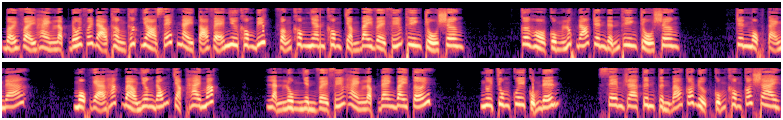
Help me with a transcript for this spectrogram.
Bởi vậy hàng lập đối với đạo thần thức dò xét này tỏ vẻ như không biết, vẫn không nhanh không chậm bay về phía thiên trụ sơn. Cơ hồ cùng lúc đó trên đỉnh thiên trụ sơn. Trên một tảng đá. Một gã hắc bào nhân đóng chặt hai mắt. Lạnh lùng nhìn về phía hàng lập đang bay tới. Người chung quy cũng đến. Xem ra tin tình báo có được cũng không có sai.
